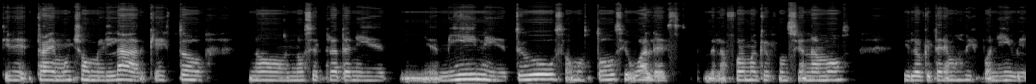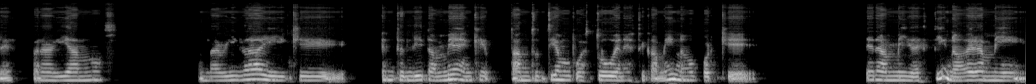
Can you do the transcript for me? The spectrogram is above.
tiene, trae mucha humildad, que esto no, no se trata ni de, ni de, mí ni de tú, somos todos iguales de la forma que funcionamos y lo que tenemos disponible para guiarnos en la vida y que entendí también que tanto tiempo estuve en este camino porque era mi destino, era mi,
